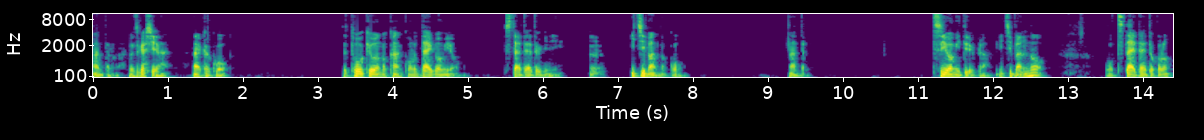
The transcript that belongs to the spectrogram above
なんだろうな。難しいな。なんかこう、で東京の観光の醍醐味を伝えたいときに、うん一番のこう、なんだろう。強みというか、一番のこう伝えたいところ、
